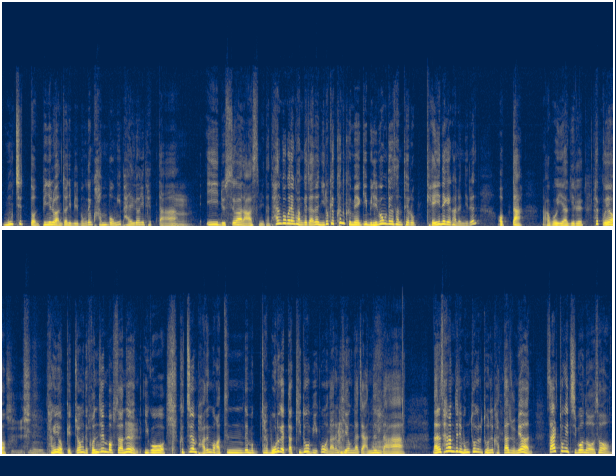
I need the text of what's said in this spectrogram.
뭉칫돈 비닐로 완전히 밀봉된 관봉이 발견이 됐다. 음. 이 뉴스가 나왔습니다. 한국은행 관계자는 이렇게 큰 금액이 밀봉된 상태로 개인에게 가는 일은 없다 라고 이야기를 했고요. 그렇지. 당연히 없겠죠. 근데 건진 법사는 네. 이거 그쯤 받은 것 같은데 뭐 잘 모르겠다. 기도비고 나는 기억나지 않는다. 나는 사람들이 뭉텅이로 돈을 갖다 주면 쌀통에 집어넣어서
